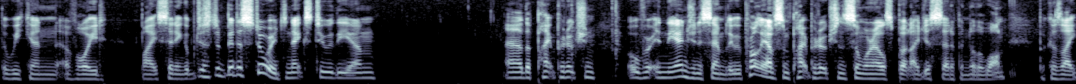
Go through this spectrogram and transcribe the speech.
that we can avoid by setting up just a bit of storage next to the um, uh, the pipe production over in the engine assembly. We probably have some pipe production somewhere else, but I just set up another one because I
